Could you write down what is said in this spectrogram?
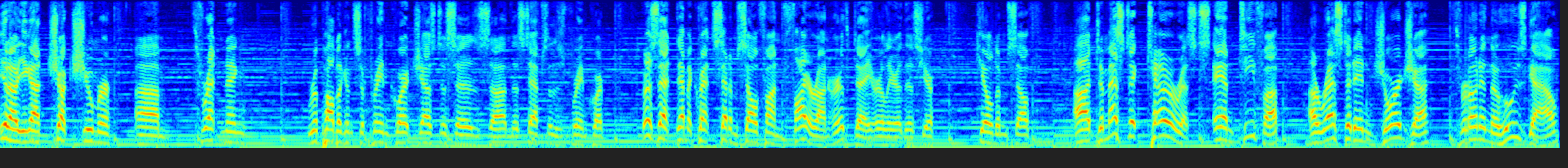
you know, you got Chuck Schumer um, threatening Republican Supreme Court justices on the steps of the Supreme Court. Of course, that Democrat set himself on fire on Earth Day earlier this year, killed himself. Uh, domestic terrorists, Antifa, arrested in Georgia, thrown in the Hoosgow.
